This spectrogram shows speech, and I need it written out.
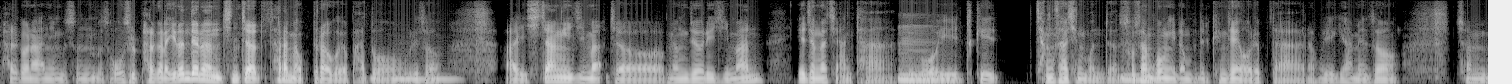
팔거나 아니면 무슨 무슨 옷을 팔거나 이런 데는 진짜 사람이 없더라고요. 봐도 음. 그래서 아 시장이지만 저 명절이지만 예전 같지 않다. 그리고 음. 이 특히 장사하시는 분들, 음. 소상공인 이런 분들이 굉장히 어렵다라고 얘기하면서 참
